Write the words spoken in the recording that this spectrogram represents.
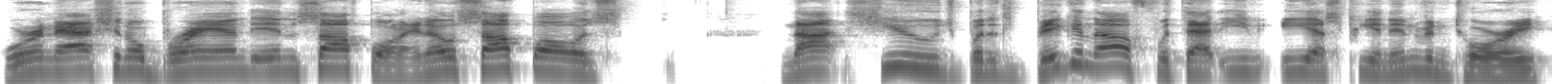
We're a national brand in softball. And I know softball is not huge, but it's big enough with that ESPN inventory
